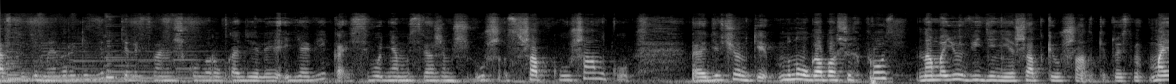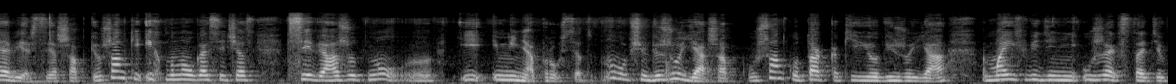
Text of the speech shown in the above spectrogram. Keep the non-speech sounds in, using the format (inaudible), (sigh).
Здравствуйте, мои дорогие зрители, с вами Школа Рукоделия я Вика. Сегодня мы свяжем шапку-ушанку девчонки, много ваших просьб на мое видение шапки-ушанки. То есть моя версия шапки-ушанки, их много сейчас, все вяжут, ну, э, и, и меня просят. Ну, в общем, вяжу я шапку-ушанку так, как ее вижу я. Моих видений уже, кстати,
